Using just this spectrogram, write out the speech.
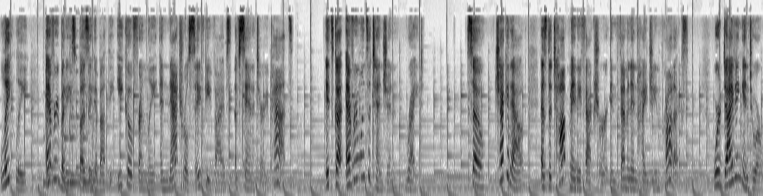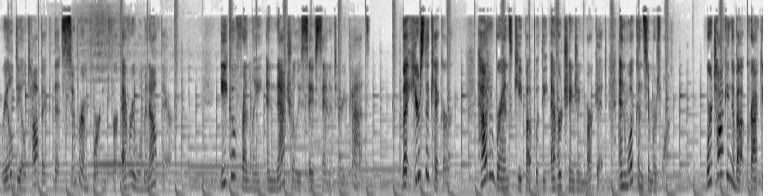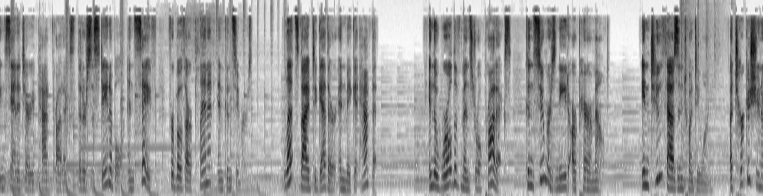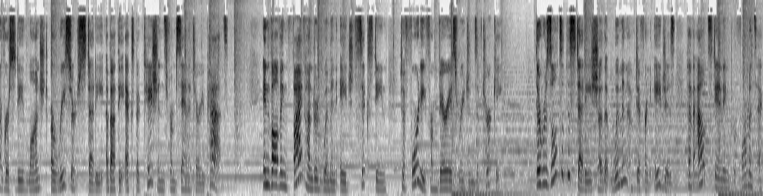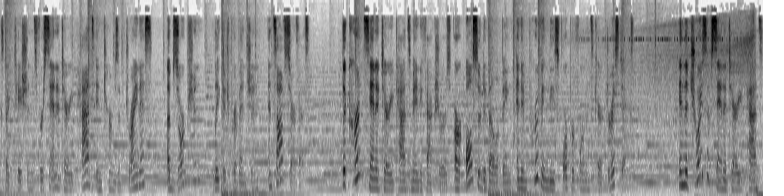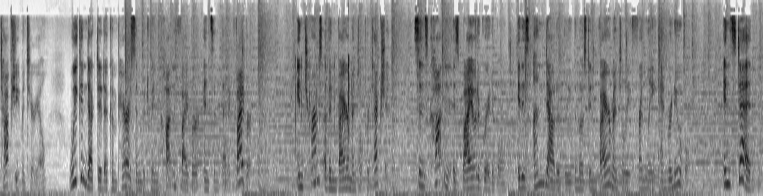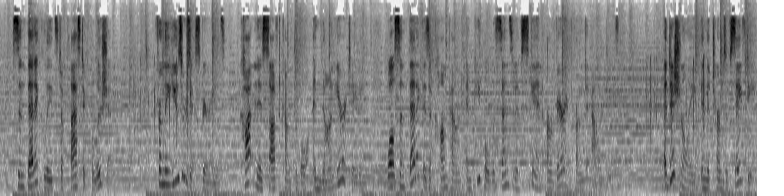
Lately, everybody's buzzing about the eco-friendly and natural safety vibes of sanitary pads. It's got everyone's attention, right? So, check it out as the top manufacturer in feminine hygiene products. We're diving into a real deal topic that's super important for every woman out there eco friendly and naturally safe sanitary pads. But here's the kicker how do brands keep up with the ever changing market and what consumers want? We're talking about crafting sanitary pad products that are sustainable and safe for both our planet and consumers. Let's vibe together and make it happen. In the world of menstrual products, consumers' need are paramount. In 2021, a Turkish university launched a research study about the expectations from sanitary pads, involving 500 women aged 16 to 40 from various regions of Turkey. The results of the study show that women of different ages have outstanding performance expectations for sanitary pads in terms of dryness, absorption, leakage prevention, and soft surface. The current sanitary pads manufacturers are also developing and improving these four performance characteristics. In the choice of sanitary pads top sheet material, we conducted a comparison between cotton fiber and synthetic fiber. In terms of environmental protection, since cotton is biodegradable, it is undoubtedly the most environmentally friendly and renewable. Instead, synthetic leads to plastic pollution. From the user's experience, cotton is soft, comfortable, and non-irritating, while synthetic is a compound and people with sensitive skin are very prone to allergies. Additionally, in the terms of safety,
